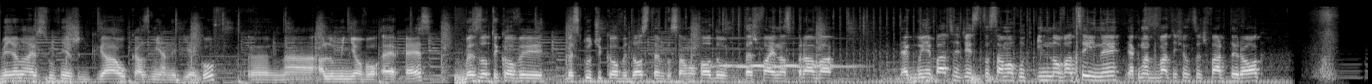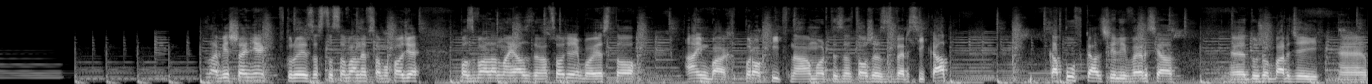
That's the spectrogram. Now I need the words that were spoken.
Zmieniona jest również gałka zmiany biegów e, na aluminiową RS. Bezdotykowy, bezkluczykowy dostęp do samochodu, też fajna sprawa. Jakby nie patrzeć, jest to samochód innowacyjny, jak na 2004 rok. Zawieszenie, które jest zastosowane w samochodzie, pozwala na jazdę na co dzień, bo jest to Einbach Pro Kit na amortyzatorze z wersji CAP. Kapówka, czyli wersja dużo bardziej e,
